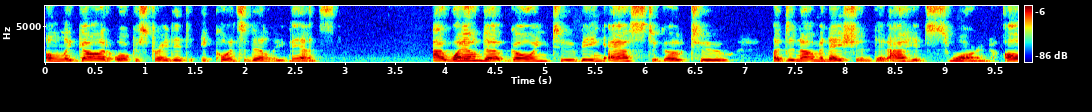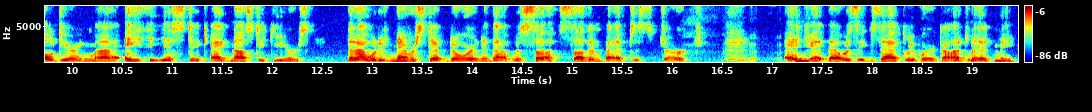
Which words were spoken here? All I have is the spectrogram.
only God orchestrated a coincidental events. I wound up going to being asked to go to a denomination that I had sworn all during my atheistic, agnostic years that I would have never stepped door in, and that was Southern Baptist Church. and yet, that was exactly where God led me.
